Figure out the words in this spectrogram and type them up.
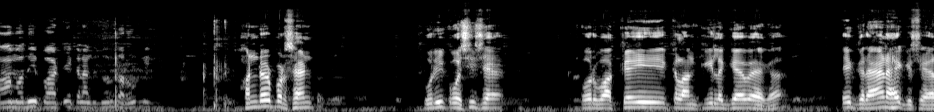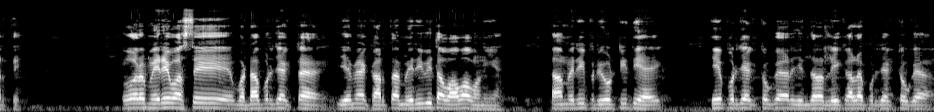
ਆਮ ਆਦਮੀ ਪਾਰਟੀ ਇਹ ਕਲੰਕ ਦੂਰ ਕਰੂਗੀ। 100% ਪੂਰੀ ਕੋਸ਼ਿਸ਼ ਹੈ ਔਰ ਵਾਕਈ ਕਲੰਕੀ ਲੱਗਿਆ ਹੋਇਆ ਹੈਗਾ। ਇਹ ਗ੍ਰਹਿਣ ਹੈ ਇੱਕ ਸ਼ਹਿਰ ਤੇ। ਔਰ ਮੇਰੇ ਵਾਸਤੇ ਵੱਡਾ ਪ੍ਰੋਜੈਕਟ ਹੈ। ਜੇ ਮੈਂ ਕਰਤਾ ਮੇਰੀ ਵੀ ਤਾਂ ਵਾਵਾ ਹੋਣੀ ਹੈ। ਤਾਂ ਮੇਰੀ ਪ੍ਰਾਇੋਰਟੀ ਤੇ ਹੈ ਇਹ ਪ੍ਰੋਜੈਕਟ ਹੋ ਗਿਆ ਰਜਿੰਦਰਾ ਲੇਕ ਵਾਲਾ ਪ੍ਰੋਜੈਕਟ ਹੋ ਗਿਆ।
